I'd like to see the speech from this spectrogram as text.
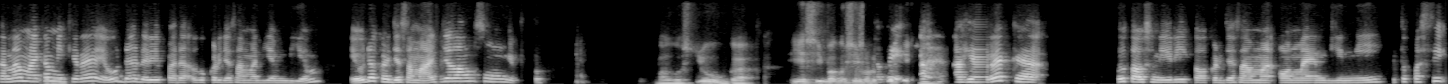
Karena mereka oh. mikirnya ya udah daripada lu kerja sama diam-diam, ya udah kerja sama aja langsung gitu. Bagus juga. Iya sih bagus sih menurut Tapi ah, akhirnya kayak lu tahu sendiri kalau kerja sama online gini itu pasti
